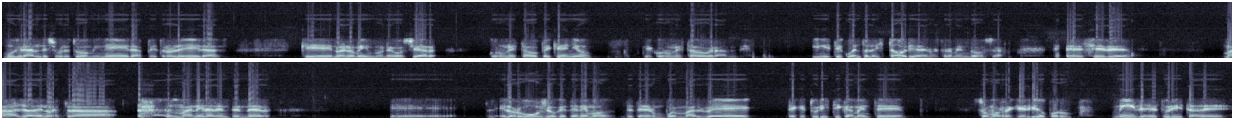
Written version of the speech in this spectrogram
muy grandes, sobre todo mineras, petroleras, que no es lo mismo negociar con un Estado pequeño que con un Estado grande. Y ni te cuento la historia de nuestra Mendoza. Es decir, eh, más allá de nuestra manera de entender eh, el orgullo que tenemos de tener un buen Malbec, de que turísticamente somos requeridos por miles de turistas de,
